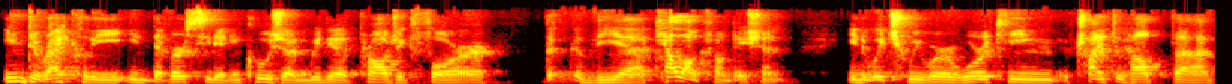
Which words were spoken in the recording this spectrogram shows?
indirectly in diversity and inclusion. We did a project for the, the uh, Kellogg Foundation, in which we were working, trying to help uh,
